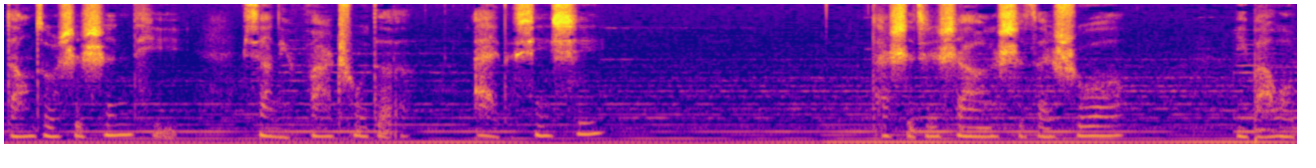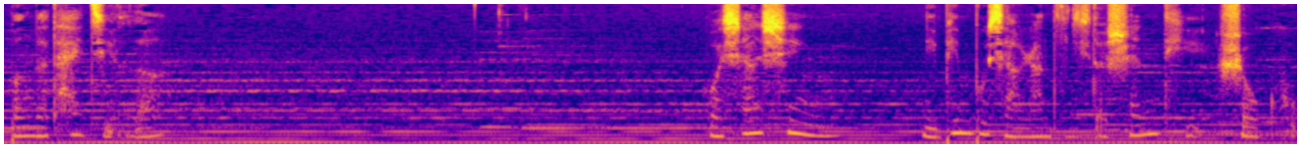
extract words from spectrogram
当做是身体向你发出的爱的信息，它实际上是在说：“你把我绷得太紧了。”我相信你并不想让自己的身体受苦。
